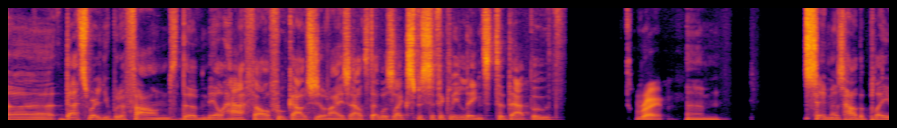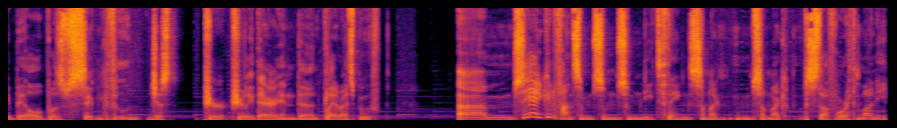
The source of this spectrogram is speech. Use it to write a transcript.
uh, that's where you would have found the male half elf who gouged his own eyes out. That was like specifically linked to that booth. right. Um, same as how the playbill was just pure, purely there in the playwright's booth. Um, so yeah, you could find some some some neat things, some like some like stuff worth money.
